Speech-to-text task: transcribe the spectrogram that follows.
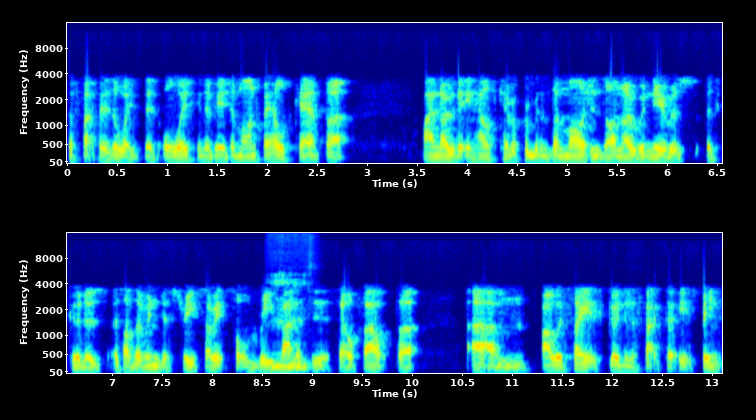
the fact there's always there's always going to be a demand for healthcare, but I know that in healthcare recruitment the margins are nowhere near as, as good as, as other industries, so it sort of rebalances mm. itself out. But um, I would say it's good in the fact that it's been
